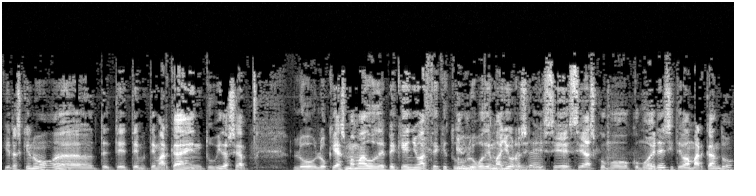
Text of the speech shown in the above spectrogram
quieras que no, eh, te, te- te- te marca en tu vida. O sea, lo, lo que has mamado de pequeño hace que tú luego de mayor se- seas como, como eres y te va marcando.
